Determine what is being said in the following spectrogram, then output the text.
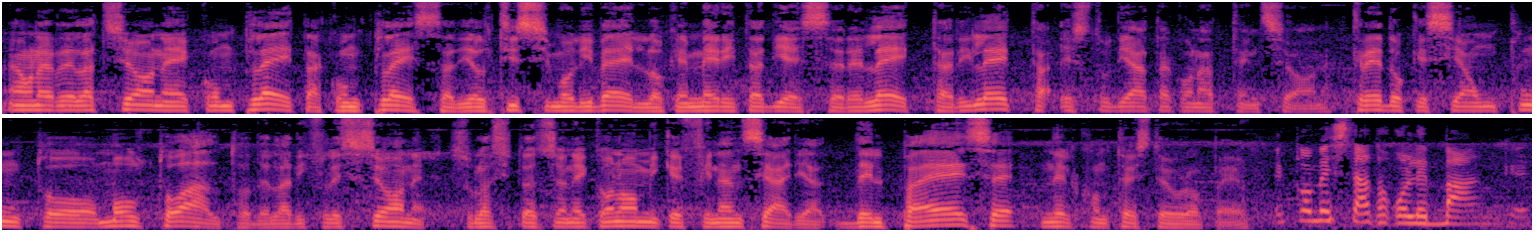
È una relazione completa, complessa, di altissimo livello che merita di essere letta, riletta e studiata con attenzione. Credo che sia un punto molto alto della riflessione sulla situazione economica e finanziaria del Paese nel contesto europeo. E come è stato con le banche?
